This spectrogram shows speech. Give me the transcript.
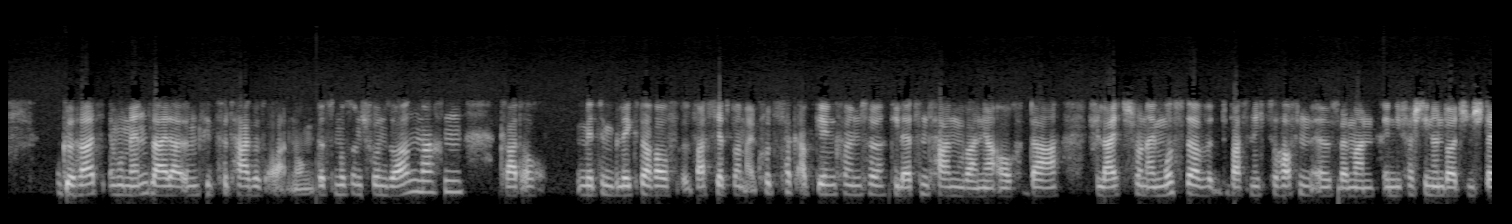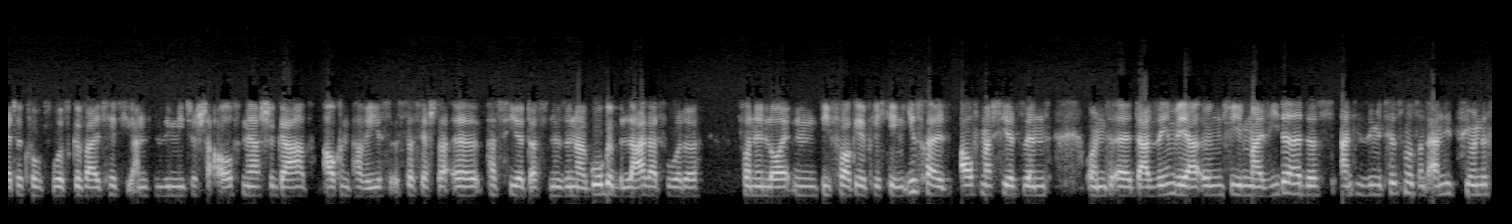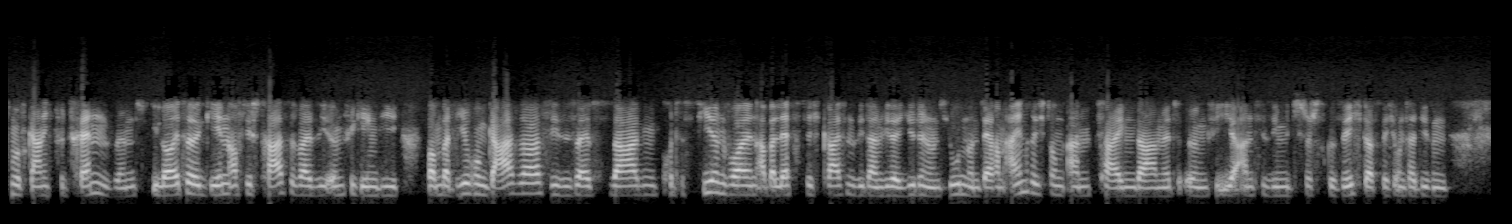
gehört im Moment leider irgendwie zur Tagesordnung. Das muss uns schon Sorgen machen, gerade auch mit dem Blick darauf, was jetzt beim Al-Quds-Tag abgehen könnte. Die letzten Tage waren ja auch da vielleicht schon ein Muster, was nicht zu hoffen ist, wenn man in die verschiedenen deutschen Städte guckt, wo es gewalttätige antisemitische Aufmärsche gab. Auch in Paris ist das ja äh, passiert, dass eine Synagoge belagert wurde von den Leuten, die vorgeblich gegen Israel aufmarschiert sind. Und äh, da sehen wir ja irgendwie mal wieder, dass Antisemitismus und Antizionismus gar nicht zu trennen sind. Die Leute gehen auf die Straße, weil sie irgendwie gegen die Bombardierung Gazas, wie sie selbst sagen, protestieren wollen, aber letztlich greifen sie dann wieder Jüdinnen und Juden und deren Einrichtungen an, zeigen damit irgendwie ihr antisemitisches Gesicht, das sich unter diesem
